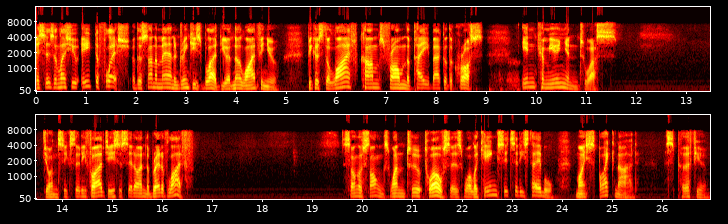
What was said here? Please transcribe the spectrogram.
it says, unless you eat the flesh of the Son of Man and drink his blood, you have no life in you. Because the life comes from the payback of the cross in communion to us. John 6:35 Jesus said I am the bread of life. Song of Songs 112 says, While the king sits at his table, my spikenard, his perfume,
